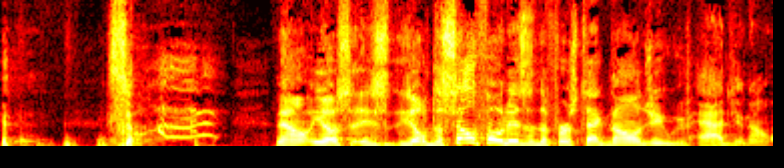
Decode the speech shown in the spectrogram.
so now, you know, you know, the cell phone isn't the first technology we've had, you know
